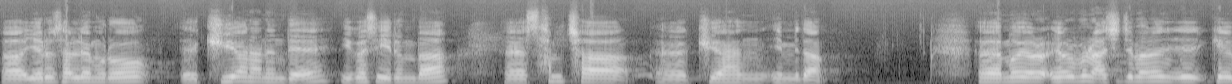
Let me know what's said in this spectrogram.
어, 예루살렘으로 예, 귀환하는데 이것이 이른바 3차 귀환입니다. 뭐 여러분 아시지만은 이렇게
